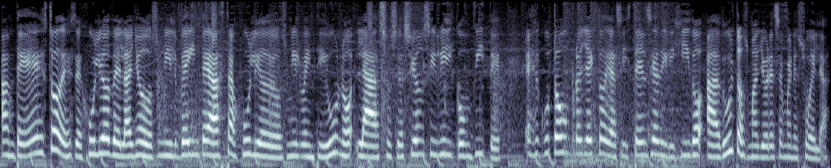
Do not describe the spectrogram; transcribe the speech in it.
Ante esto, desde julio del año 2020 hasta julio de 2021, la Asociación Civil Convite ejecutó un proyecto de asistencia dirigido a adultos mayores en Venezuela.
